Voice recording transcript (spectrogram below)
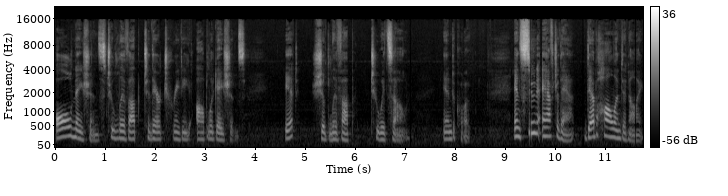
all nations to live up to their treaty obligations. It should live up to its own. End quote. And soon after that, Deb Haaland and I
